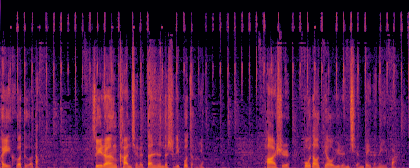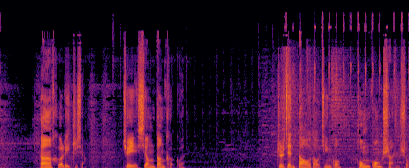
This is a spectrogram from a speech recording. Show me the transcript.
配合得当，虽然看起来单人的实力不怎么样，怕是不到钓鱼人前辈的那一半。但合力之下，却也相当可观。只见道道金光，红光闪烁，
